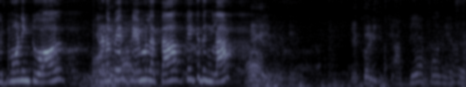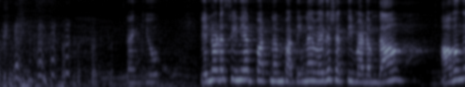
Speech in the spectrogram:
குட் மார்னிங் டு ஆல் என்னோட பேர் ஹேமலதா. கேக்குதுங்களா? தேங்க்யூ என்னோட சீனியர் பார்ட்னர் பார்த்தீங்கன்னா வேதசக்தி மேடம் தான். அவங்க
